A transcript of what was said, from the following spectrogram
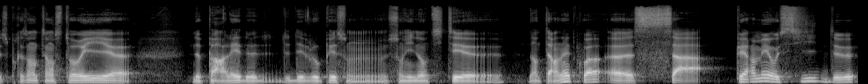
se présenter en story, euh, de parler, de, de développer son, son identité d'internet, quoi. Ça permet aussi de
